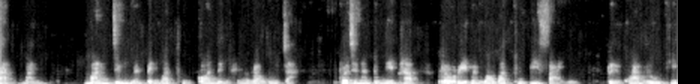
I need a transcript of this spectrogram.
จักมัน มันจึงเหมือนเป็นวัตถุก้อนหนึ่งให้เรารู้จัก เพราะฉะนั้นตรงนี้ครับ เราเรียกมันว่าวัตถุวิสัย หรือความรู้ที่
